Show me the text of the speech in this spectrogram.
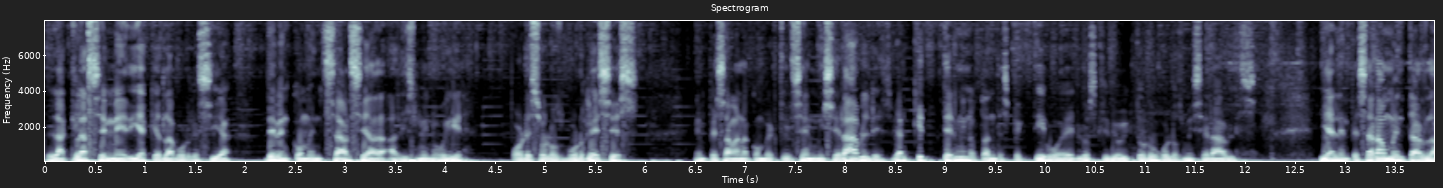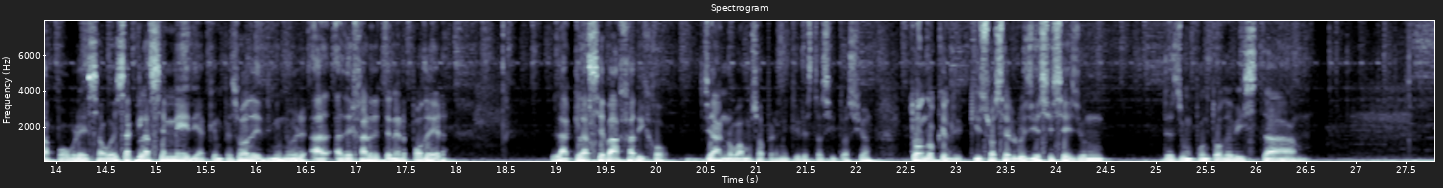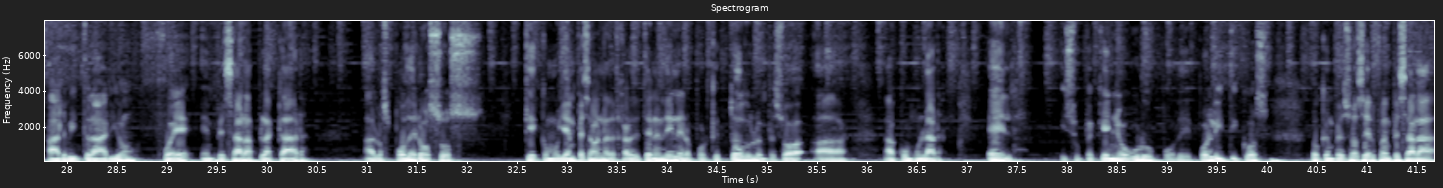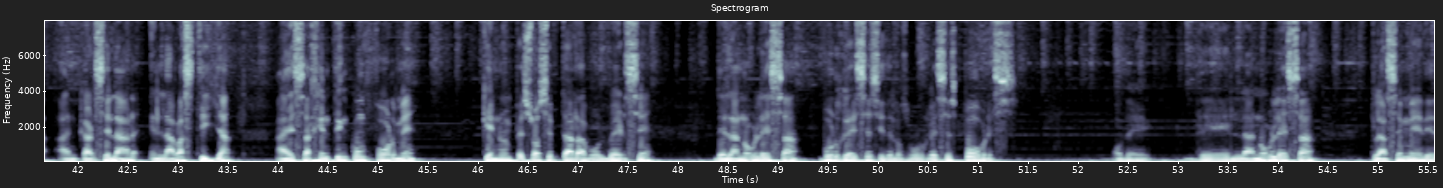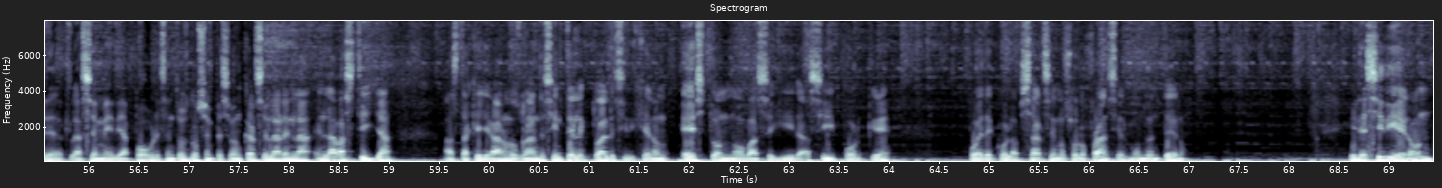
La clase media, que es la burguesía, deben comenzarse a, disminuir. Por eso los burgueses empezaban a convertirse en miserables. Vean qué término tan despectivo, ¿eh? lo escribió Víctor Hugo, los miserables. Y al empezar a aumentar la pobreza o esa clase media que empezó a disminuir, a, dejar de tener poder, la clase baja dijo, ya no vamos a permitir esta situación. Todo lo que quiso hacer Luis XVI desde un punto de vista arbitrario fue empezar a aplacar a los poderosos que como ya empezaban a dejar de tener dinero porque todo lo empezó a, acumular él y su pequeño grupo de políticos, lo que empezó a hacer fue empezar a, a, encarcelar en la Bastilla a esa gente inconforme que no empezó a aceptar a volverse de la nobleza burgueses y de los burgueses pobres, o de, de la nobleza clase media y de la clase media pobres. Entonces los empezó a encarcelar en la, en la Bastilla hasta que llegaron los grandes intelectuales y dijeron, esto no va a seguir así porque puede colapsarse no solo Francia, el mundo entero. Y decidieron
